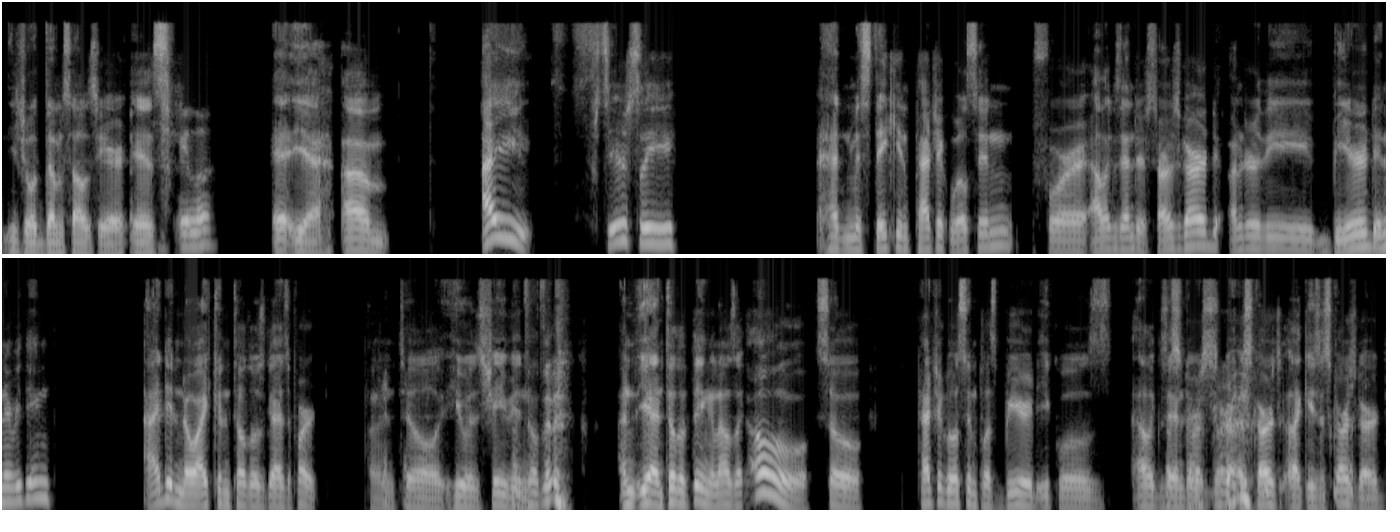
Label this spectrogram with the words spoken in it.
usual dumb selves here is Kayla? Uh, yeah. Um, I seriously had mistaken Patrick Wilson for Alexander Skarsgård under the beard and everything. I didn't know I couldn't tell those guys apart until he was shaven. Until today. And yeah, until the thing, and I was like, oh, so Patrick Wilson plus beard equals Alexander Skarsgård. Skars, Skars like he's a Skarsgård,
